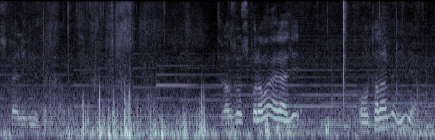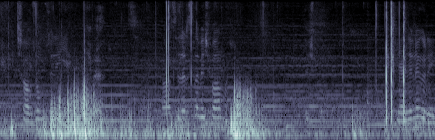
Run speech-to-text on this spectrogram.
Süper Lig'in de tadı kalmaz. Trabzonspor ama herhalde ortalarda iyi ya. Trabzon bu sene iyi. İyi mi? Galatasaray arasında 5 puan var. 5 puan. Diğerlerine göre iyi.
